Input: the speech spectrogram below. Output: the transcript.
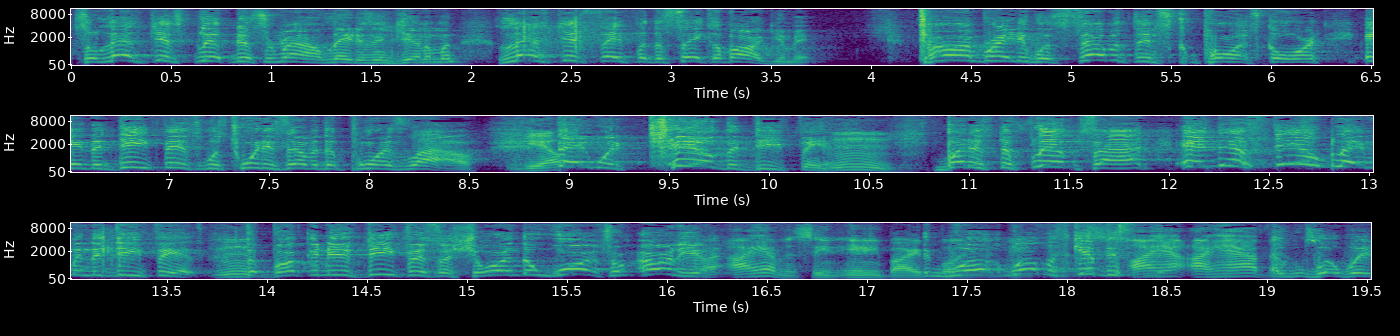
So let's just flip this around, ladies and gentlemen. Let's just say, for the sake of argument. Tom Brady was seventh in sc- points scored, and the defense was 27th in points allowed. Yep. They would kill the defense. Mm. But it's the flip side, and they're still blaming the defense. The Buccaneers defense are showing the warts from earlier. Mm. I, I haven't seen anybody. blame what, the what was Skip? This, I, I haven't. Uh,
